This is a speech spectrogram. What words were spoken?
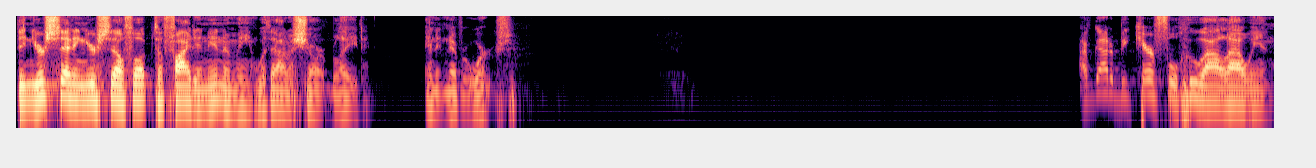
then you're setting yourself up to fight an enemy without a sharp blade, and it never works. I've got to be careful who I allow in.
